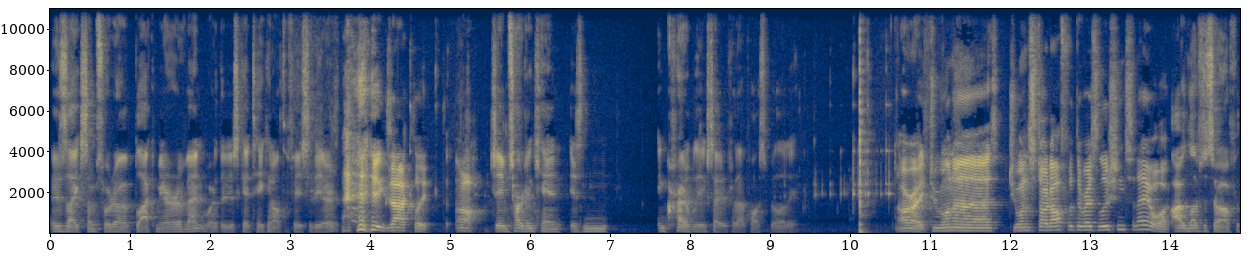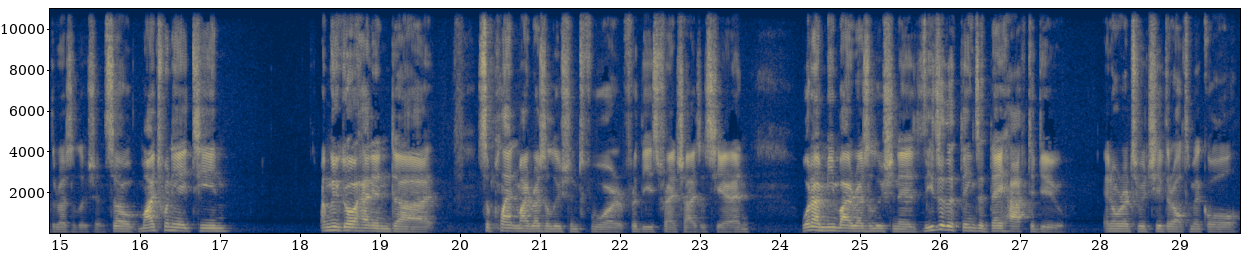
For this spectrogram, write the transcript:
It was like some sort of Black Mirror event where they just get taken off the face of the earth. exactly. Oh, James Harden can is n- incredibly excited for that possibility. all right. Do you wanna do you wanna start off with the resolutions today or what? I would love to start off with the resolution. So my 2018, I'm going to go ahead and uh, supplant my resolutions for for these franchises here. And what I mean by resolution is these are the things that they have to do in order to achieve their ultimate goal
